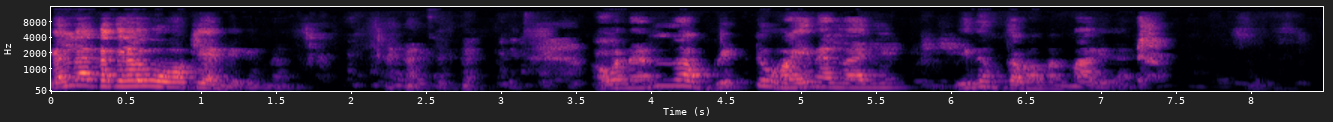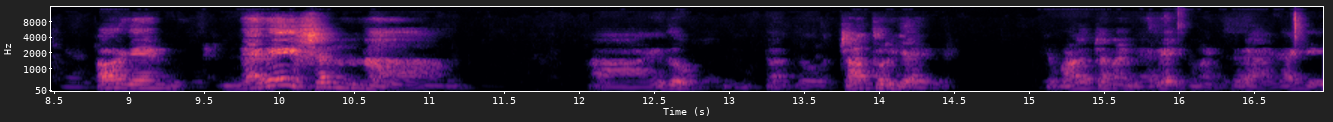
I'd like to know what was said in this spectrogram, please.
ಎಲ್ಲ ಕತೆಗಳಿಗೂ ಓಕೆ ಅಂದಿದ್ದೀನಿ ನಾನು. ಅವನ್ನೆಲ್ಲ ಬಿಟ್ಟು ಫೈನಲ್ ಆಗಿ ಇದನ್ನ ತಗೊಂಬಂದ್ ಮಾಡಿದ್ದಾರೆ. ಅವ್ರಿಗೆ ನೆರೇಷನ್ ಇದು ಅದು ಚಾತುರ್ಯ ಇದೆ. ಬಹಳ ಚೆನ್ನಾಗಿ ನೆರೇಟ್ ಮಾಡ್ತಾರೆ. ಹಾಗಾಗಿ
